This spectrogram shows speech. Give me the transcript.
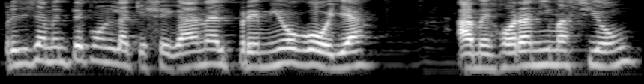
precisamente con la que se gana el premio Goya a mejor animación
